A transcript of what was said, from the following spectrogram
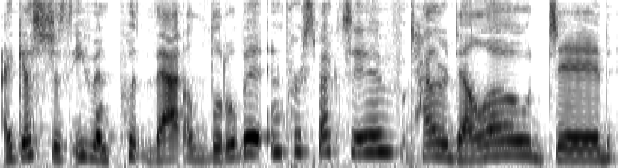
I guess just even put that a little bit in perspective, Tyler Dellow did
